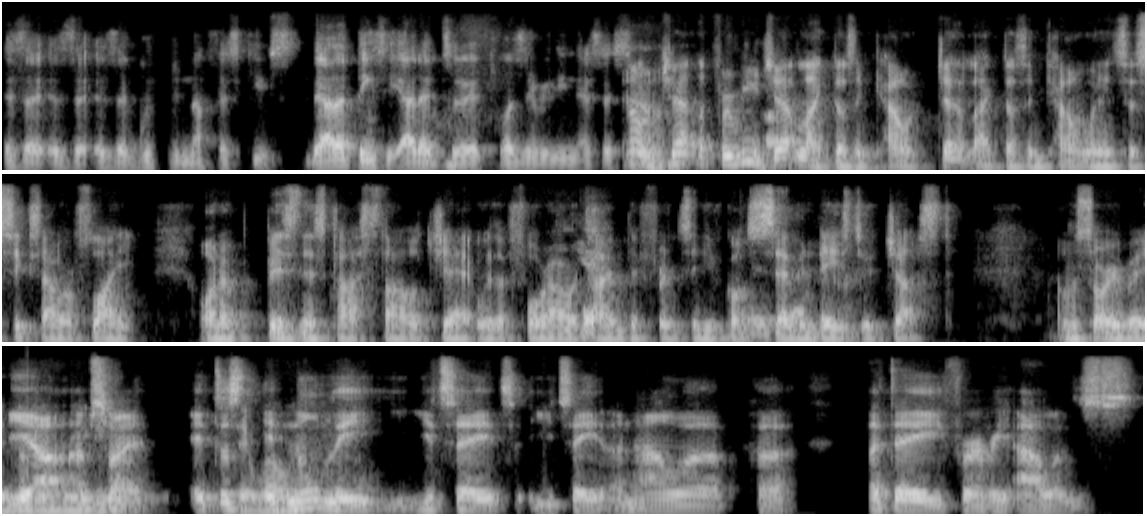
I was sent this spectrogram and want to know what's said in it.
is a is a is a good enough excuse. The other things he added to it wasn't really necessary. No, jet for me, jet lag doesn't count. Jet lag doesn't count when it's a six-hour flight on a business class style jet with a four-hour Yeah. time difference, and you've got Exactly. seven days to adjust. I'm sorry, but it doesn't yeah, I'm sorry. It does. sit It well with me. normally you'd say it's you'd say an hour per a day for every hour's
